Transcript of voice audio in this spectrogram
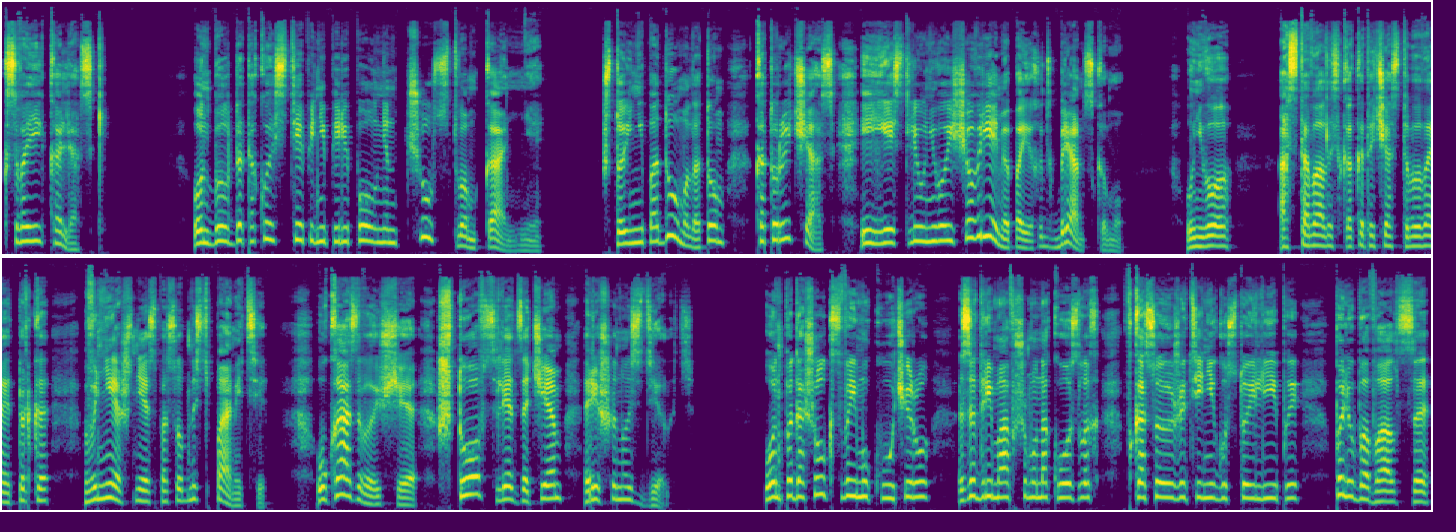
к своей коляске. Он был до такой степени переполнен чувством Канни, что и не подумал о том, который час, и есть ли у него еще время поехать к Брянскому. У него оставалась, как это часто бывает, только внешняя способность памяти, указывающая, что вслед за чем решено сделать. Он подошел к своему кучеру, задремавшему на козлах в косой уже тени густой липы, полюбовался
